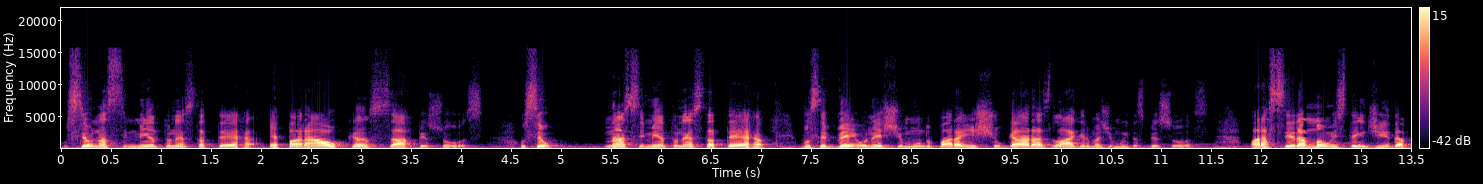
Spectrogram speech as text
O seu nascimento nesta terra é para alcançar pessoas. O seu nascimento nesta terra, você veio neste mundo para enxugar as lágrimas de muitas pessoas, para ser a mão estendida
